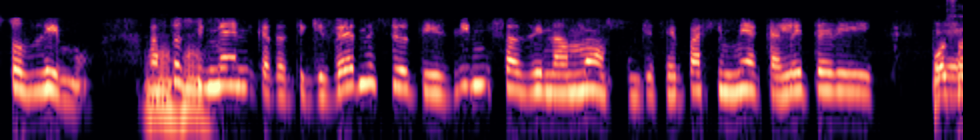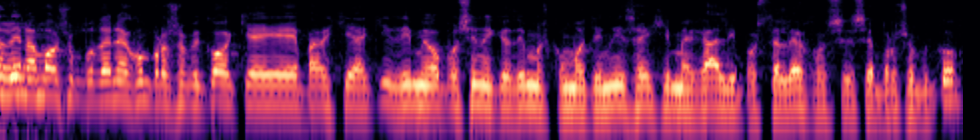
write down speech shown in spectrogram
στο Δήμο. Αυτό σημαίνει κατά την κυβέρνηση ότι οι Δήμοι θα δυναμώσουν και θα υπάρχει μια καλύτερη... Πώς θα ε, δυναμώσουν που δεν έχουν προσωπικό και η επαρχιακή Δήμη όπως είναι και ο Δήμος Κομωτινής έχει μεγάλη υποστελέχωση σε προσωπικό;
